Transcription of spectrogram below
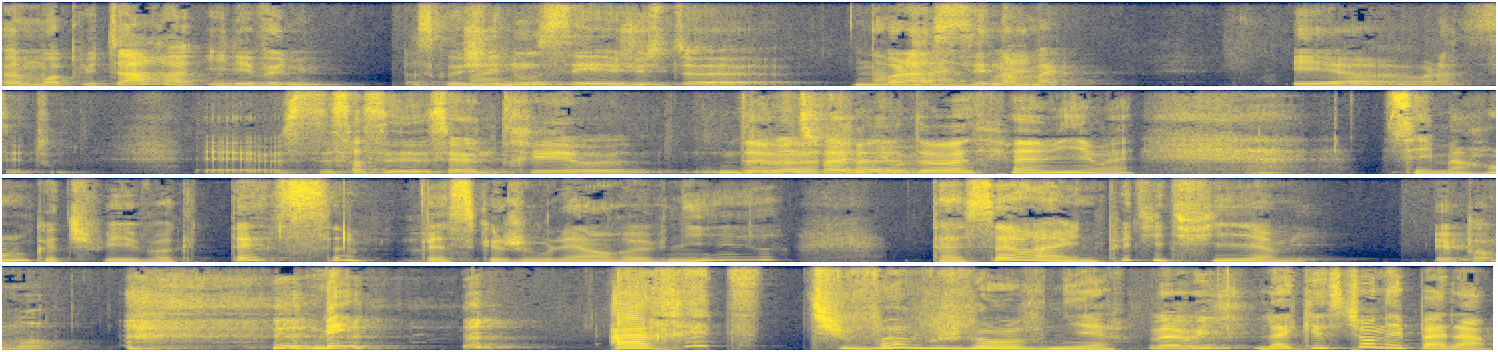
un mois plus tard, il est venu. Parce que chez nous c'est juste... voilà, c'est ouais. normal. Et euh, voilà, c'est tout. C'est ça, c'est un trait euh, de, de, votre, famille. ouais. de votre famille, ouais. C'est marrant que tu évoques Tess, parce que je voulais en revenir. Ta sœur a une petite fille. Et pas moi. Mais arrête, tu vois où je veux en venir. Bah oui. La question n'est pas là.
